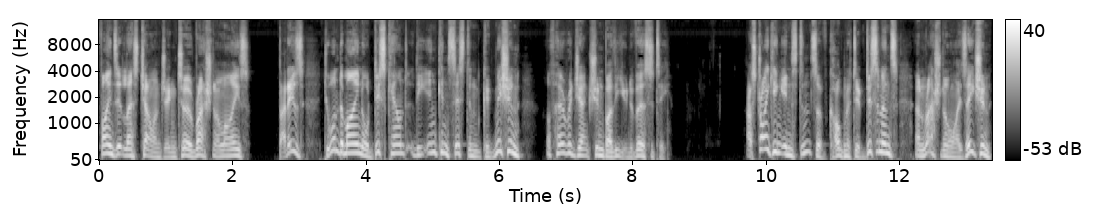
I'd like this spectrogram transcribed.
finds it less challenging to rationalize, that is, to undermine or discount the inconsistent cognition of her rejection by the university. A striking instance of cognitive dissonance and rationalization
